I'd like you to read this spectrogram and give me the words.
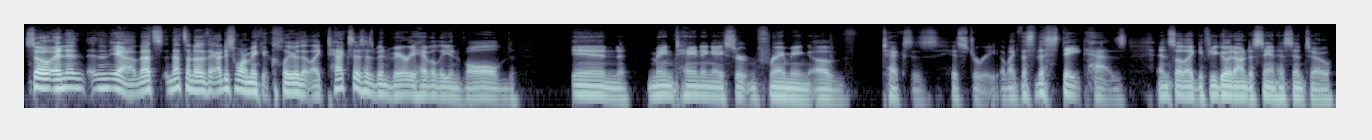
So, and then, and yeah, that's that's another thing. I just want to make it clear that like Texas has been very heavily involved in maintaining a certain framing of Texas history, and like this, the state has. And so, like, if you go down to San Jacinto,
